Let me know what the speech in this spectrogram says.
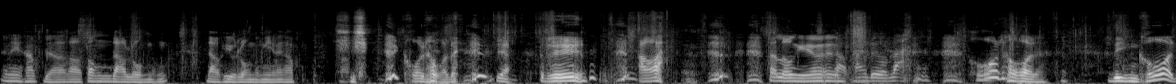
อันนี้ครับ เดี๋ยวเราต้องดาวน์ลงตรงดาวน์ฮิวลงตรงนี้นะครับ โคตรโหดเลยอย่ารื่นเอาอะถ้าลงอย่างนี้มันกลับทางเดิมละโคตรโหดอะดิ่งโคตร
